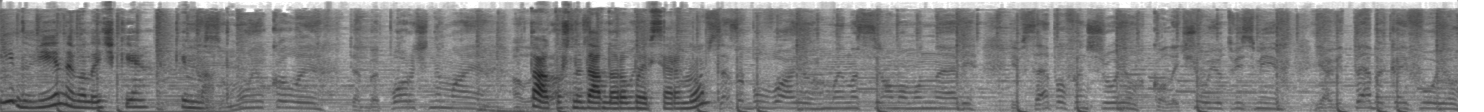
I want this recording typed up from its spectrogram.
І дві невеличкі кімнати. Також недавно робився ремонт. Все по феншую. Коли чую твій сміх, я від тебе кайфую.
